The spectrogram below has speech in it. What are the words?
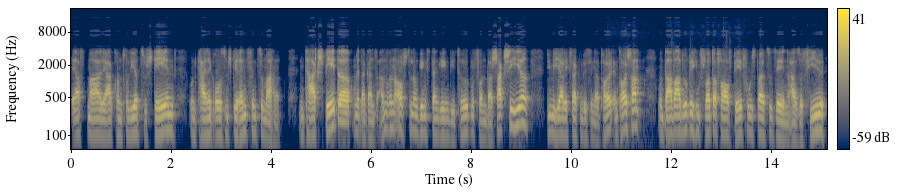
erstmal ja kontrolliert zu stehen und keine großen Spirenzchen zu machen. Einen Tag später, mit einer ganz anderen Aufstellung, ging es dann gegen die Türken von Başakşehir hier, die mich ehrlich gesagt ein bisschen enttäu- enttäuscht haben. Und da war wirklich ein flotter VfB-Fußball zu sehen. Also viel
